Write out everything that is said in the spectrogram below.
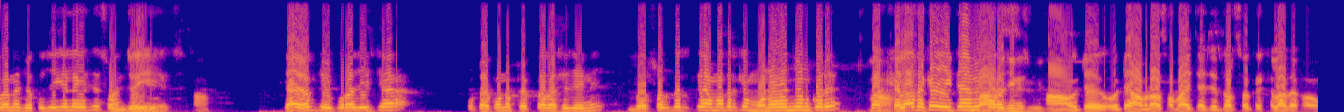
মানে যত জায়গায় লেগেছে সব জায়গায়। আছে হ্যাঁ। যাই হোক জয় পরাজয়টা ওটা কোনো ফ্যাক্টর আসে যায়নি। দর্শকদেরকে আমাদেরকে মনোরঞ্জন করে বা হ্যাঁ। খেলা দেখে এইটা আমি বড় জিনিস বুঝি। হ্যাঁ ওইটা ওইটা আমরা সবাই চাই যে দর্শককে খেলা দেখাবো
